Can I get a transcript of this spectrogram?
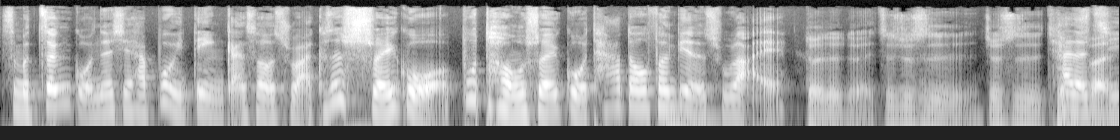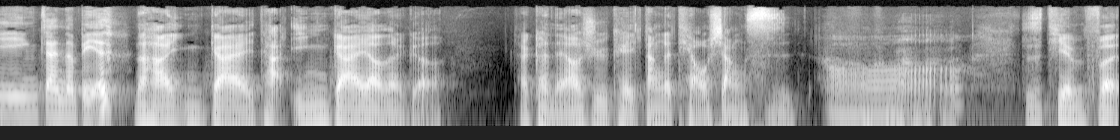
什么榛果那些他不一定感受得出来，可是水果不同水果他都分辨得出来，哎、嗯，对对对，这就是就是他的基因在那边，那他应该他应该要那个，他可能要去可以当个调香师。哦，这是天分。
